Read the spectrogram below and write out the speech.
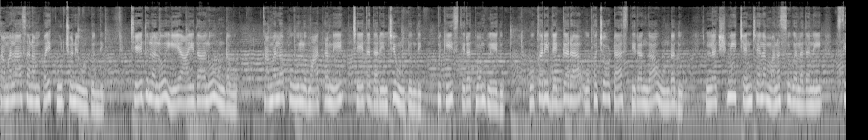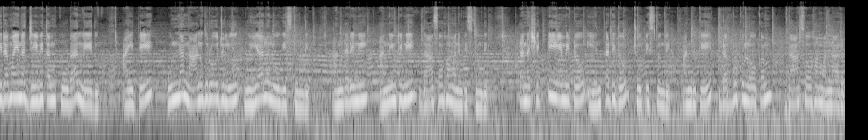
కమలాసనంపై కూర్చొని ఉంటుంది. చేతులలో ఏ ఆయుధాలు ఉండవు. కమల పువ్వులు మాత్రమే చేత ధరించి ఉంటుంది. ఆమెకి స్థిరత్వం లేదు. ఒకరి దగ్గర ఒకచోట స్థిరంగా ఉండదు. లక్ష్మి చంచల మనస్సు గలదని స్థిరమైన జీవితం కూడా లేదు. అయితే ఉన్న నాలుగు రోజులు ఉయ్యాలలోగిస్తుంది అందరినీ అన్నింటినీ దాసోహం అనిపిస్తుంది తన శక్తి ఏమిటో ఎంతటిదో చూపిస్తుంది. అందుకే డబ్బుకు లోకం దాసోహం అన్నారు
